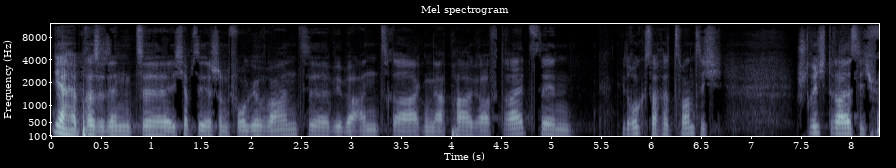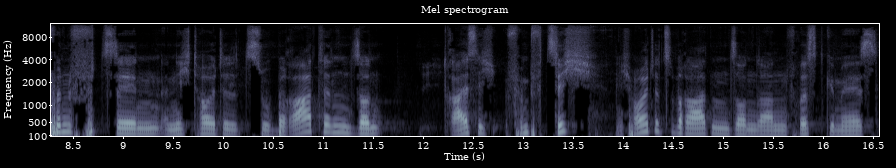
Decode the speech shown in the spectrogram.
Ja, Herr Präsident, ich habe Sie ja schon vorgewarnt. Wir beantragen nach § 13 die Drucksache 20-3015 nicht heute zu beraten, 3050 nicht heute zu beraten, sondern fristgemäß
